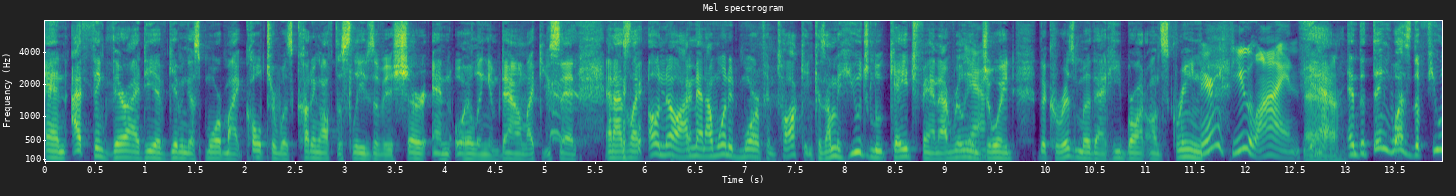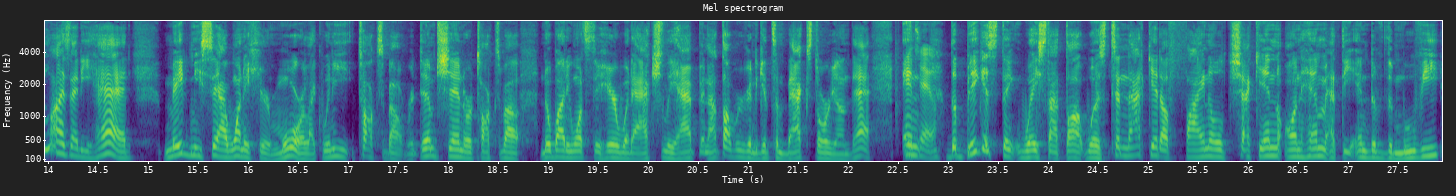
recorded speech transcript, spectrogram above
And I think their idea of giving us more Mike Colter was cutting off the sleeves of his shirt and oiling him down, like you said. And I was like, oh no, I mean, I wanted more of him talking because I'm a huge Luke Cage fan. I really Yeah. enjoyed the charisma that he brought on screen. Very few lines. Yeah. Yeah. And the thing was, the few lines that he had made me say, I want to hear more. Like when he talks about redemption or talks about nobody wants to hear what actually happened, I thought we were going to get some backstory on that. And the biggest thing waste I thought was to not get a final check in on him at the end of the movie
